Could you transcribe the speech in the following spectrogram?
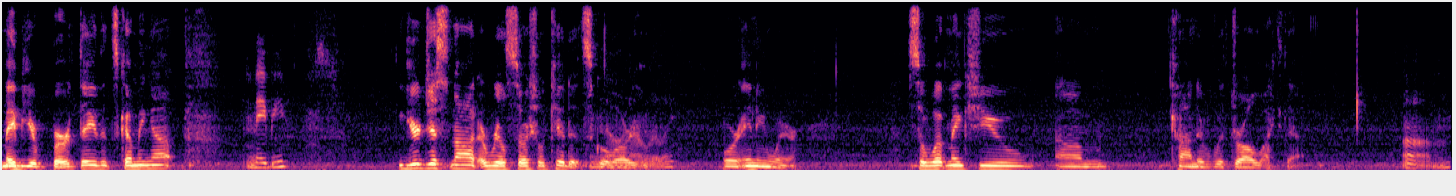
Maybe your birthday that's coming up? Maybe. You're just not a real social kid at school, no, are not you? really. Or anywhere. So, what makes you um, kind of withdraw like that? Um,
